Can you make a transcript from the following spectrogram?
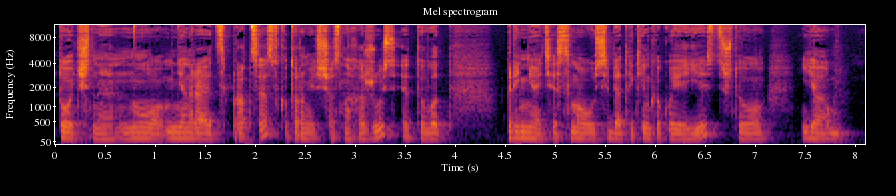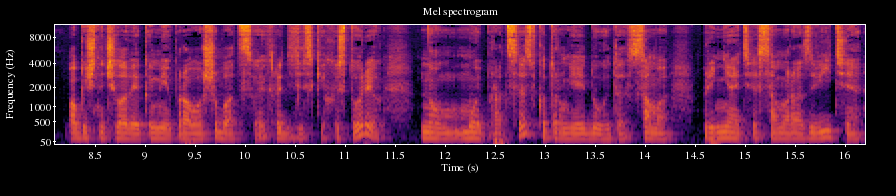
точная, но мне нравится процесс, в котором я сейчас нахожусь. Это вот принятие самого себя таким, какой я есть, что я обычный человек, имею право ошибаться в своих родительских историях, но мой процесс, в котором я иду, это самопринятие, саморазвитие,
